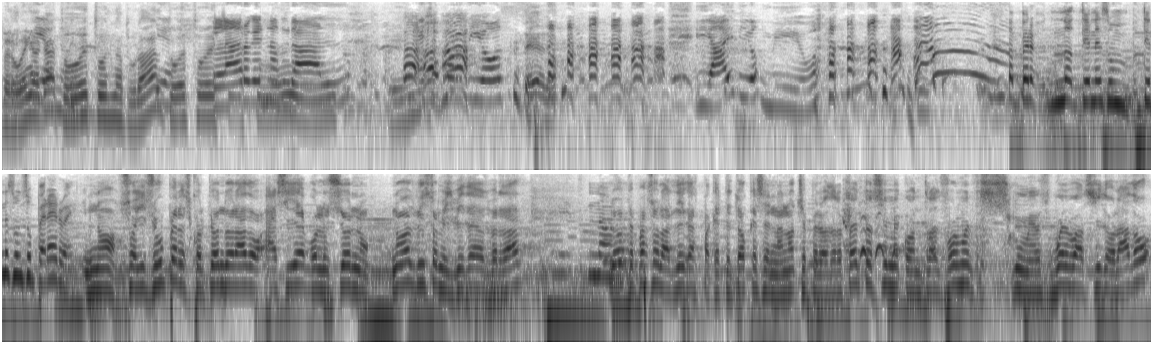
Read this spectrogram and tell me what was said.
Pero ven acá, todo esto es natural, todo esto es... Claro que es natural. Hecho por Dios. y ay, Dios mío. Pero no tienes un tienes un superhéroe. No, soy súper escorpión dorado, así evoluciono. No has visto mis videos, ¿verdad? No. Luego te paso las ligas para que te toques en la noche, pero de repente sí me transformo, y me vuelvo así dorado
